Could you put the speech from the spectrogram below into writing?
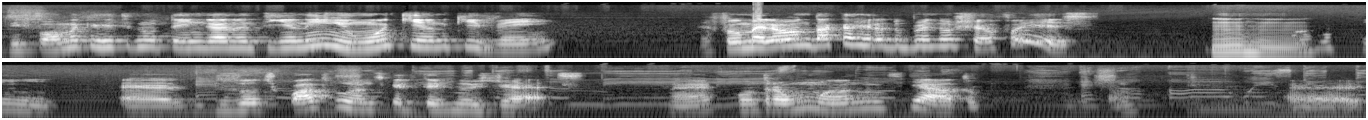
De forma que a gente não tem garantia nenhuma que ano que vem. Foi o melhor ano da carreira do Brandon Shell, foi esse. Uhum. Então, assim, é, dos outros quatro anos que ele teve nos Jets, né, contra um ano em Seattle. Então, é,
